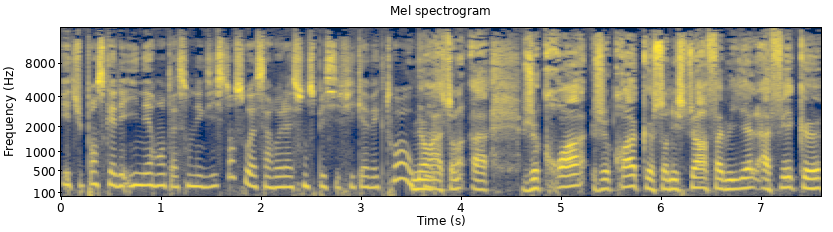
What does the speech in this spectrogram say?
Et tu penses qu'elle est inhérente à son existence ou à sa relation spécifique avec toi ou Non, à son- à- je crois, je crois que son histoire familiale a fait que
